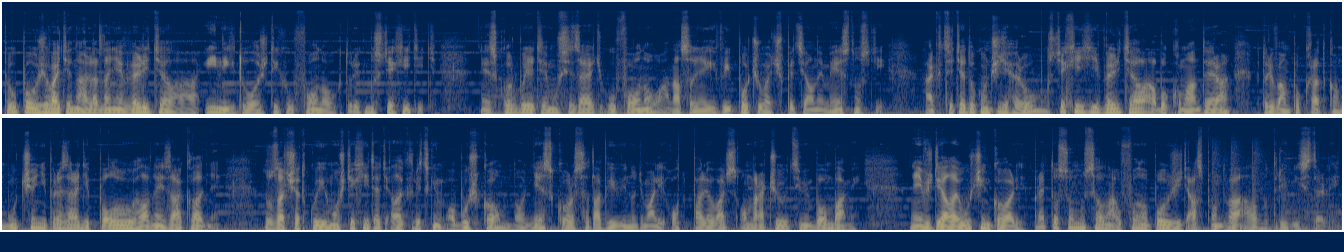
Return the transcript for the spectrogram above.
Tu používajte na hľadanie veliteľa a iných dôležitých ufónov, ktorých musíte chytiť. Neskôr budete musieť zajať ufónov a následne ich vypočúvať v špeciálnej miestnosti. Ak chcete dokončiť hru, musíte chytiť veliteľa alebo komandéra, ktorý vám po krátkom mučení prezradí polohu hlavnej základne. Zo začiatku ich môžete chytať elektrickým obuškom, no neskôr sa dá vyvinúť malý odpaľovač s omračujúcimi bombami. Nevždy ale účinkovali, preto som musel na ufónov použiť aspoň 2 alebo 3 výstrely.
